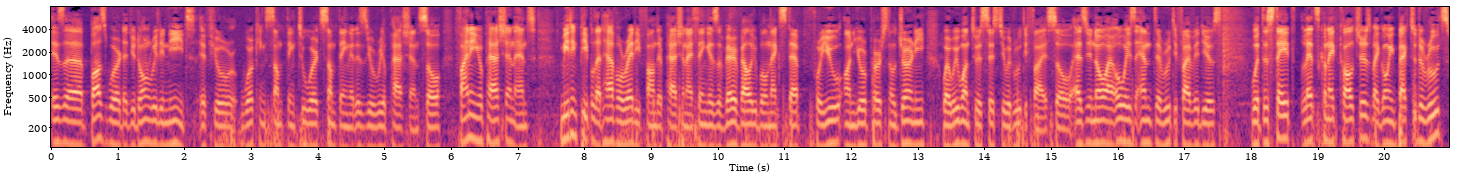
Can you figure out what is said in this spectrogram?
is a buzzword that you don't really need if you're working something towards something that is your real passion. So finding your passion and meeting people that have already found their passion I think is a very valuable next step for you on your personal journey where we want to assist you with Rootify. So as you know I always end the Rootify videos with the state let's connect cultures by going back to the roots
